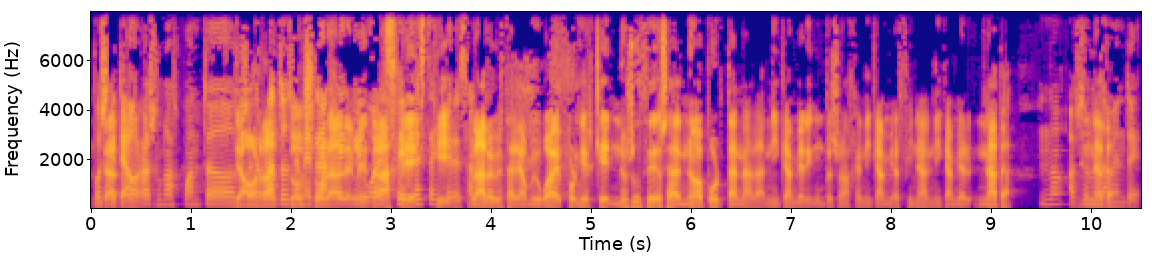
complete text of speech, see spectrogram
Pues o sea, que te ahorras unos cuantos te ahorras ratos de dos metraje horas de que igual metraje sería hasta que, interesante. claro que estaría muy guay porque es que no sucede, o sea, no aporta nada, ni cambia ningún personaje, ni cambia al final, ni cambia nada. No, absolutamente.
